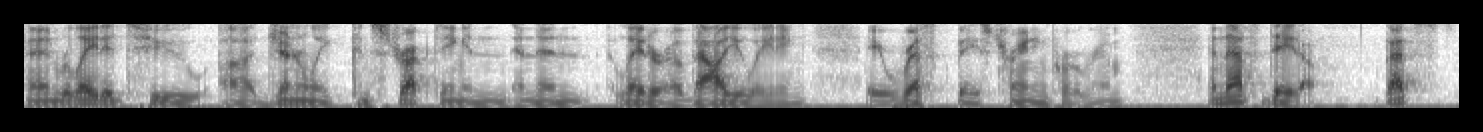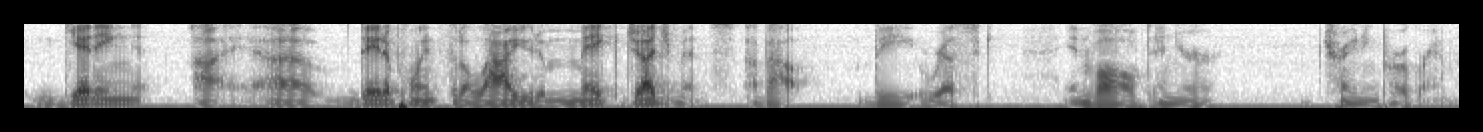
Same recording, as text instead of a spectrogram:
and related to uh, generally constructing and, and then later evaluating a risk based training program. And that's data. That's getting uh, uh, data points that allow you to make judgments about the risk involved in your training program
